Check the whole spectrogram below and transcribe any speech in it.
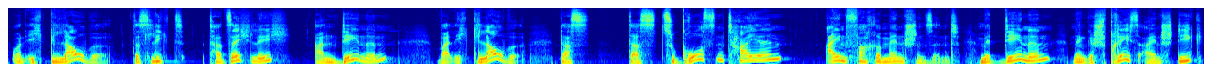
Und ich glaube, das liegt tatsächlich an denen, weil ich glaube, dass das zu großen Teilen einfache Menschen sind, mit denen ein Gesprächseinstieg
